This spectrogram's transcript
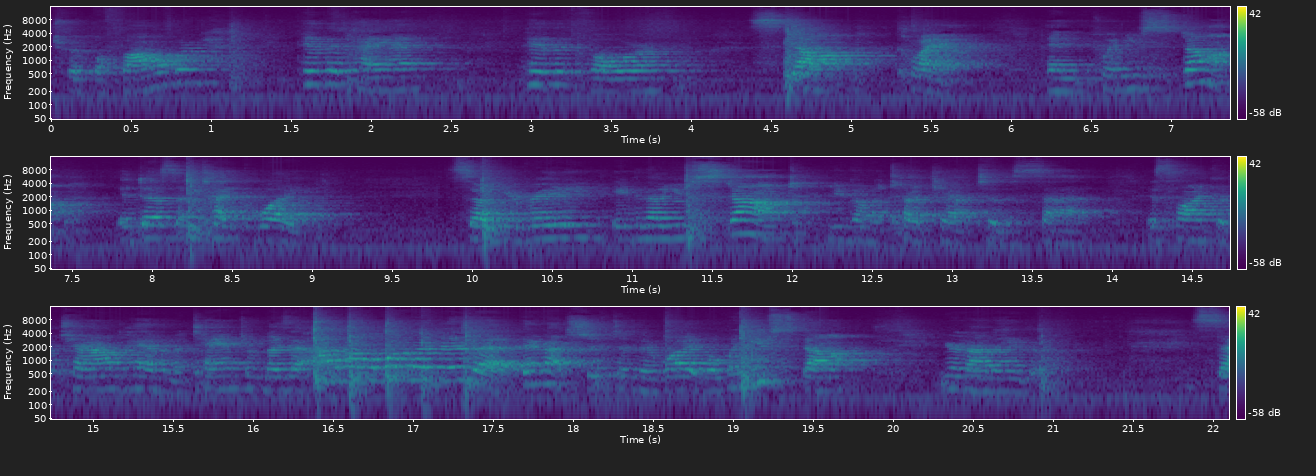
triple forward, pivot hand, pivot forward, stop, clamp. And when you stomp, it doesn't take weight. So you're ready, even though you stomped, you're gonna touch out to the side. It's like a child having a tantrum. They say, I don't want to do that. They're not shifting their weight. But when you stomp, you're not either. So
